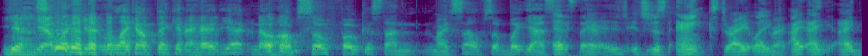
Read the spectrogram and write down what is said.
Yes. Yeah, like like I'm thinking ahead yet. No, Oh. I'm so focused on myself. So, but yes, And it's there. It's it's just angst, right? Like Right. I, I I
